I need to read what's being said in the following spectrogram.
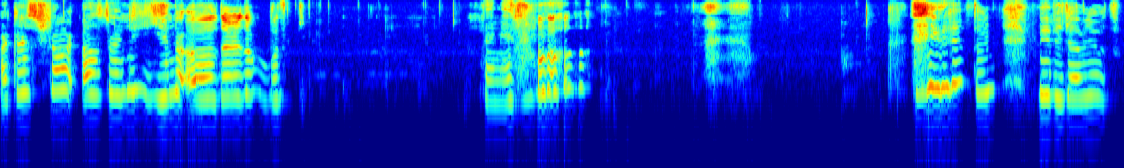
Arkadaşlar az önce yine öldürdüm. Bu... Demeyelim. Dur. Ne diyeceğim biliyor musun?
